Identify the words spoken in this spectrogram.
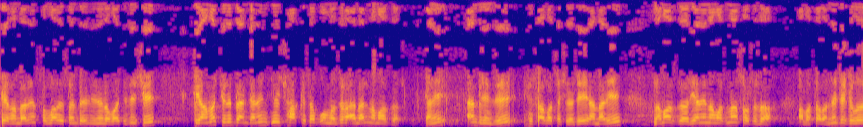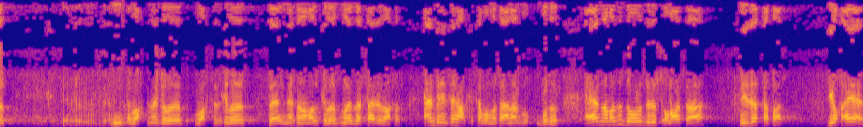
Peyğəmbərin sallallahu aleyhi ve sellem belə dediyini rəvayət edir ki, qiyamət günü bəndənin ilk haqq hesab olunacaq əməli namazdır. Yəni, ən birinci hesaba çəkiləcəyi əməli namazdır. Yəni, namazından soruşacaq. Allah taala necə qılıb, vaxtını qılıb, vaxtsız qılıb və ümumiyyətlə namaz qılıb və s. axır. Ən birinci haqq hesab olunacaq əməl budur. Əgər namazı doğru dürüst olarsa, nizzət tapar. Yox, əgər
